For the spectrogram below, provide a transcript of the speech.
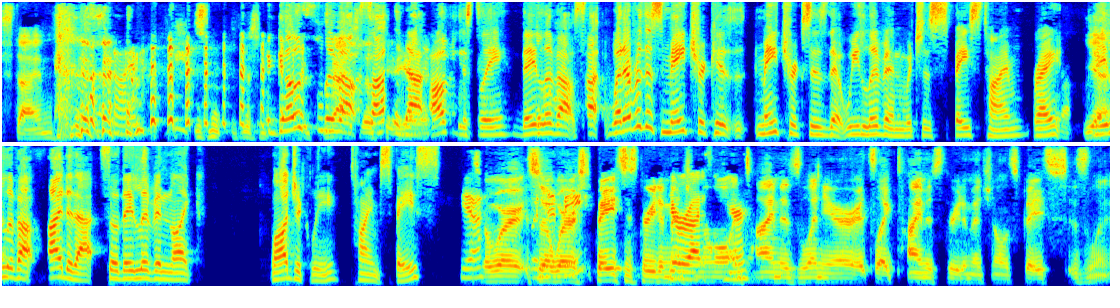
Stein. Stein. Just- just The ghosts live outside of that. together. Obviously, they live outside. Whatever this matrix is, matrix is that we live in, which is space time, right? Yeah. They live outside of that, so they live in like logically time space. yeah. So where Wouldn't it where be? space is three dimensional and time is linear, it's like time is three dimensional and space is lin-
